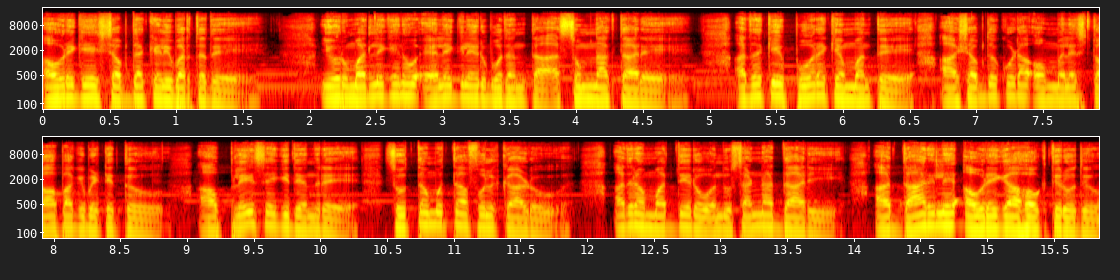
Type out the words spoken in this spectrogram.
ಅವರಿಗೆ ಶಬ್ದ ಕೇಳಿ ಬರ್ತದೆ. ಇವರು ಮೊದಲಿಗೇನೋ ಎಲೆಗಿಲೆ ಇರ್ಬೋದಂತ ಸುಮ್ಮನಾಗ್ತಾರೆ ಅದಕ್ಕೆ ಪೂರಕೆಂಬಂತೆ ಆ ಶಬ್ದ ಕೂಡ ಒಮ್ಮೆಲೆ ಸ್ಟಾಪ್ ಆಗಿಬಿಟ್ಟಿತ್ತು ಆ ಪ್ಲೇಸ್ ಹೇಗಿದೆ ಅಂದರೆ ಸುತ್ತಮುತ್ತ ಫುಲ್ ಕಾಡು. ಅದರ ಮಧ್ಯೆ ಇರೋ ಒಂದು ಸಣ್ಣ ದಾರಿ, ಆ ದಾರಿಲೇ ಅವರೀಗ ಹೋಗ್ತಿರೋದು.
